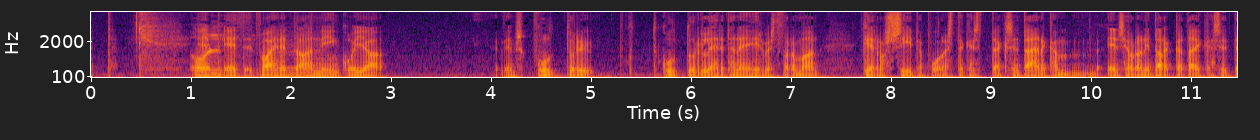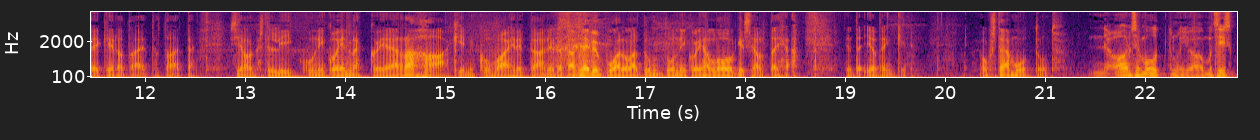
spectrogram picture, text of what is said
että on. Et, et, et vaihdetaan niin kuin, ja kulttuuri, kulttuurilehdethän ei hirveästi varmaan kerro siitä puolesta käsittääkseni, tai ainakaan en seuraa niin tarkkaan, tai sitten ei kerrota, että, tota, että siellä oikeasti liikkuu niin ennakkoja ja rahaakin, kun vaihdetaan, joka taas levypuolella tuntuu niin ihan loogiselta ja jotenkin. Onko tämä muuttunut? No, on se muuttunut joo, mutta siis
